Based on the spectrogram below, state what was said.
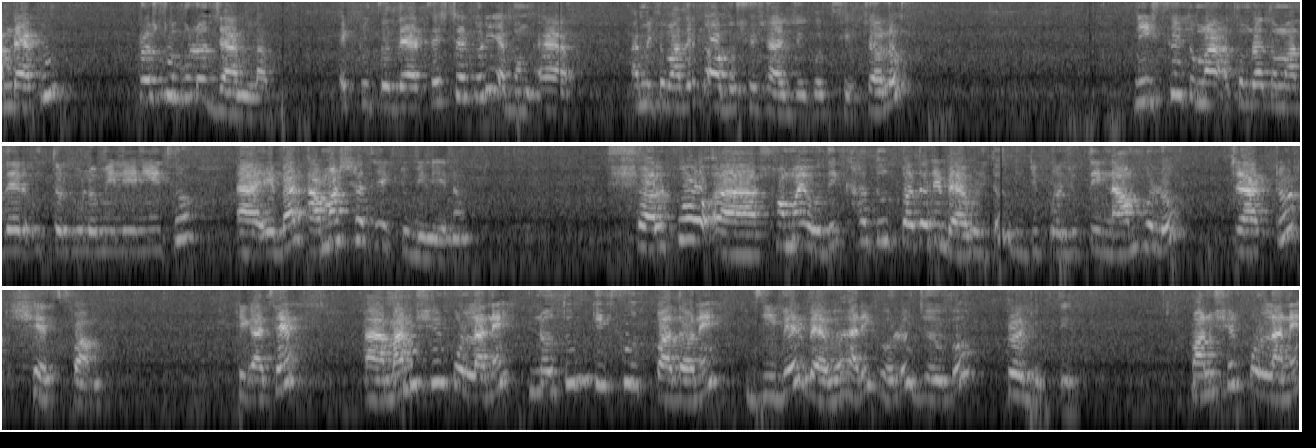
আমরা এখন প্রশ্নগুলো জানলাম। একটু তো দেওয়ার চেষ্টা করি এবং আমি তোমাদেরকে অবশ্যই সাহায্য করছি। চলো। নিশ্চয়ই তোমরা তোমরা তোমাদের উত্তরগুলো মিলিয়ে নিয়েছো। এবার আমার সাথে একটু মিলিয়ে নাও। স্বল্প সময় অধিক খাদ্য উৎপাদনে ব্যবহৃত দুটি প্রযুক্তির নাম হলো ট্রাক্টর, সেচ পাম্প। ঠিক আছে? মানুষের কল্যাণে নতুন কিছু উৎপাদনে জীবের ব্যবহারই হলো জৈব প্রযুক্তি। মানুষের কল্যাণে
